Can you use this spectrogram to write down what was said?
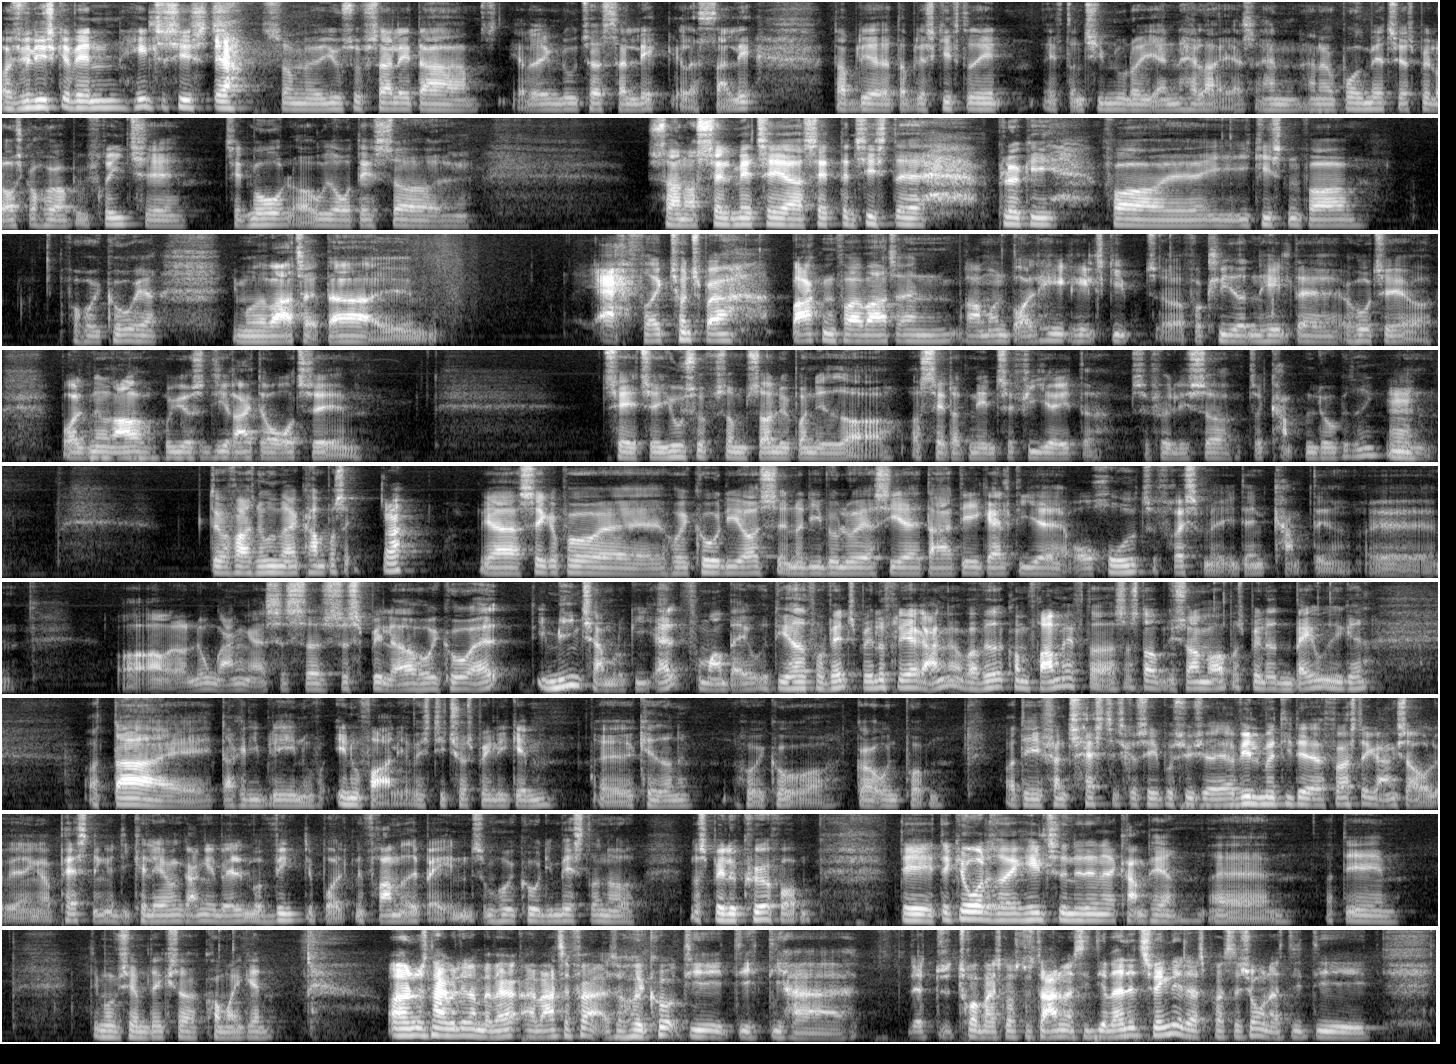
Og hvis vi lige skal vende helt til sidst, Ja. som øh, Yusuf Saleh, der, jeg ved ikke om du udtaler Saleh eller Saleh, der bliver, der bliver skiftet ind efter en 10 minutter i anden halvleg. Altså, han, han er jo både med til at spille Oscar Hørby fri til, til et mål, og udover det, så, øh, så er han også selv med til at sætte den sidste pløk i, for, øh, i, i kisten for, for HK her imod Avarta. Der, øh, ja, Frederik Tønsberg, bakken for Avarta, han rammer en bold helt, helt skidt og får clearet den helt af HT, og bolden ryger så direkte over til, til, til Yusuf, som så løber ned og, og sætter den ind til 4-1, og selvfølgelig så, så kampen lukket. Ikke? Mm. Men det var faktisk en udmærket kamp at se. ja. Jeg er sikker på, at HK de også, når de evaluerer, siger, at der, er- det er ikke alt, de er overhovedet tilfreds med i den kamp der. Øh, og, og nogle gange altså, så, så spiller HK alt, i min terminologi alt for meget bagud. De havde forventet spillet flere gange og var ved at komme frem efter, og så stoppede de så op og spillede den bagud igen. Og der, øh, der kan de blive endnu, endnu farligere, hvis de tør spille igennem øh, kæderne, HK, og gøre ondt på dem. Og det er fantastisk at se på, synes jeg. Jeg er vild med de der førstegangsafleveringer og pasninger, de kan lave en gang imellem, og vinkle boldene fremad i banen, som HK de mestrer, når, når spillet kører for dem. Det, det gjorde det så ikke hele tiden i den her kamp her. Øh, og det, det må vi se, om det ikke så kommer igen. Og nu snakker vi lidt om Avarta før. Altså HK, de, de, de har... Jeg tror faktisk også, du startede med at sige, de har været lidt svingende i deres præstationer. Altså, de, de,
